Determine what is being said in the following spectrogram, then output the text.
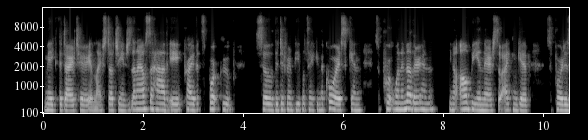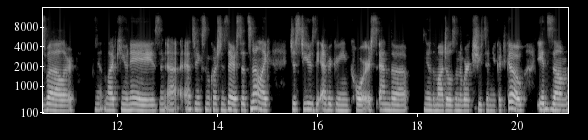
make the dietary and lifestyle changes. And i also have a private support group so the different people taking the course can support one another and you know i'll be in there so i can give support as well or you know, live q and a's and uh, answering some questions there. So it's not like just use the evergreen course and the you know the modules and the worksheets and you're good to go. It's mm-hmm. um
